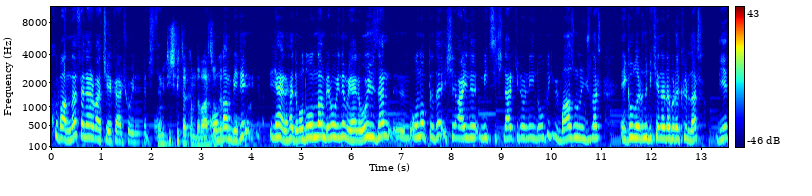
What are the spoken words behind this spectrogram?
Kuban'la Fenerbahçe'ye karşı oynadı O işte. müthiş bir takımdı Barcelona. Ondan beri yani hadi o da ondan beri oynamıyor. Yani o yüzden e, o noktada işte aynı Mitsic, Larkin örneğinde olduğu gibi bazı oyuncular egolarını bir kenara bırakırlar diye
